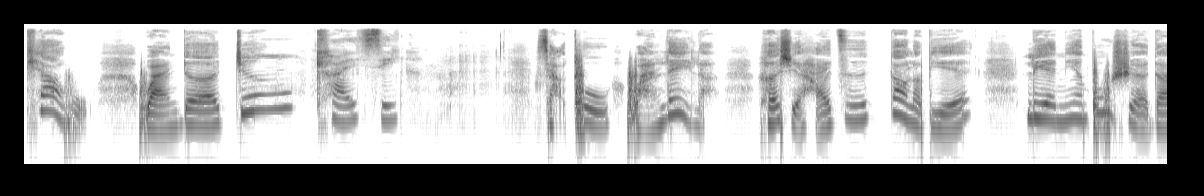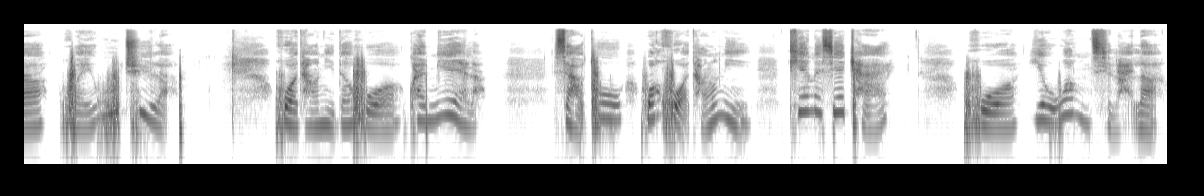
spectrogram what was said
跳舞，玩得真开心。小兔玩累了，和雪孩子道了别，恋恋不舍地回屋去了。火塘里的火快灭了。小兔往火塘里添了些柴，火又旺起来了。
